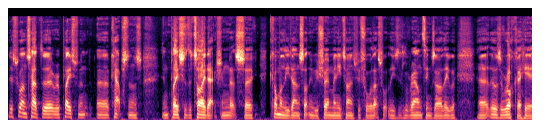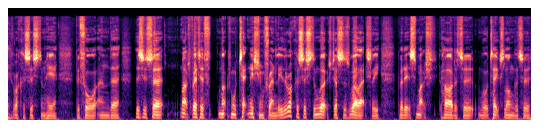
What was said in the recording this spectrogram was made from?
This one's had the replacement uh, capstans in place of the tide action. That's uh, commonly done, something we've shown many times before. That's what these little round things are. They were uh, there was a rocker here, rocker system here before, and uh, this is uh, much better, much more technician friendly. The rocker system works just as well actually, but it's much harder to, well, it takes longer to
